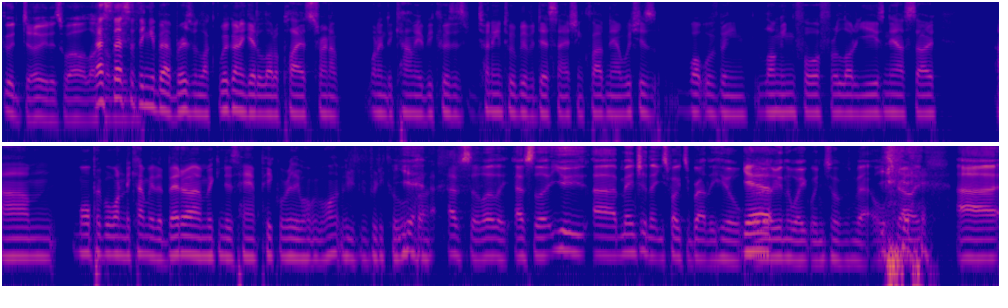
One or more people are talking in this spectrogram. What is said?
good dude as well. Like, that's I that's the thing about Brisbane. Like we're going to get a lot of players thrown up wanting to come here because it's turning into a bit of a destination club now, which is what we've been longing for for a lot of years now. So um, more people wanting to come here, the better, and we can just handpick really what we want, which would be pretty cool. Yeah, But absolutely, absolutely. You uh, mentioned that you spoke to Bradley Hill Yeah. earlier in the week when you're talking about Australia. uh,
